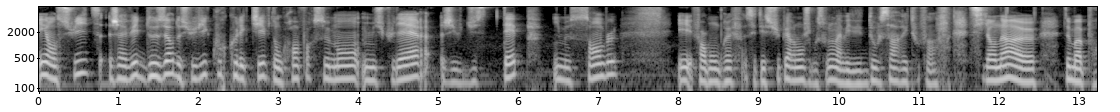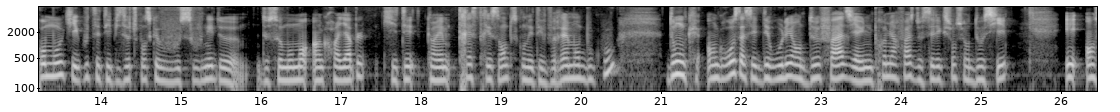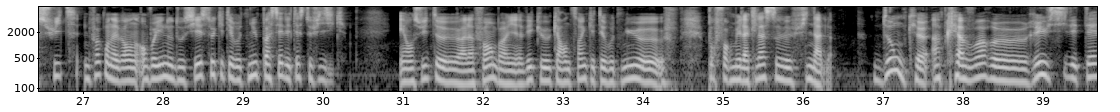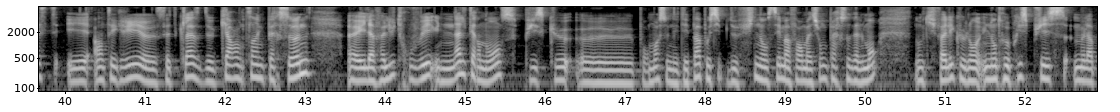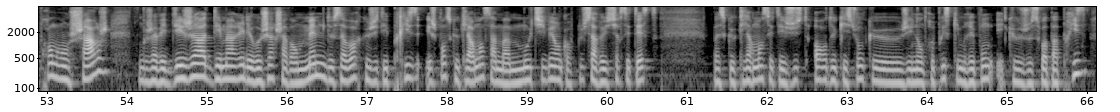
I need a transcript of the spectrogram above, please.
Et ensuite, j'avais 2 heures de suivi cours collectif, donc renforcement musculaire. J'ai eu du step, il me semble. Et enfin bon, bref, c'était super long. Je me souviens, on avait des dossards et tout. Enfin, s'il y en a euh, de ma promo qui écoute cet épisode, je pense que vous vous souvenez de, de ce moment incroyable qui était quand même très stressant parce qu'on était vraiment beaucoup. Donc, en gros, ça s'est déroulé en deux phases. Il y a une première phase de sélection sur dossier. Et ensuite, une fois qu'on avait envoyé nos dossiers, ceux qui étaient retenus passaient les tests physiques. Et ensuite, euh, à la fin, ben, il n'y avait que 45 qui étaient retenus euh, pour former la classe euh, finale. Donc, après avoir réussi les tests et intégré cette classe de 45 personnes, il a fallu trouver une alternance puisque pour moi ce n'était pas possible de financer ma formation personnellement. Donc il fallait que entreprise puisse me la prendre en charge. Donc j'avais déjà démarré les recherches avant même de savoir que j'étais prise et je pense que clairement ça m'a motivé encore plus à réussir ces tests parce que clairement c'était juste hors de question que j'ai une entreprise qui me réponde et que je sois pas prise.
